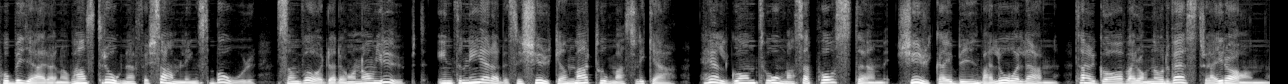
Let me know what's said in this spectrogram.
På begäran av hans trogna församlingsbor, som vördade honom djupt, internerades i kyrkan Martomaslika, helgon Thomas aposteln, kyrka i byn Balolan, Targavar om nordvästra Iran.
